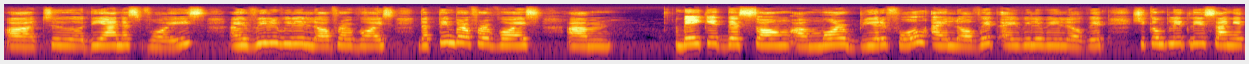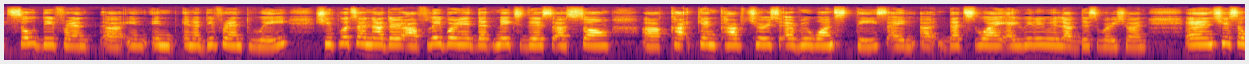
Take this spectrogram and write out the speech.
uh, to Diana's voice. I really really love her voice. The timbre of her voice. Um, make it this song uh, more beautiful. I love it. I really really love it. She completely sang it so different uh, in, in in a different way. She puts another uh, flavor in it that makes this uh, song uh, ca- can captures everyone's taste. I uh, that's why i really really love this version. And she's a,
